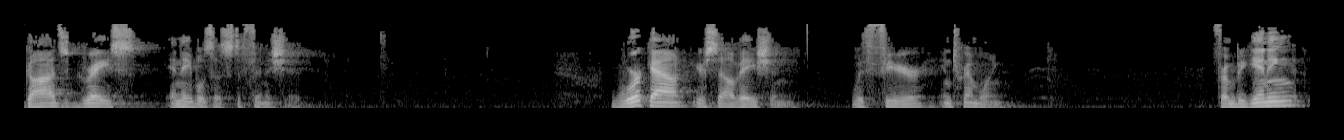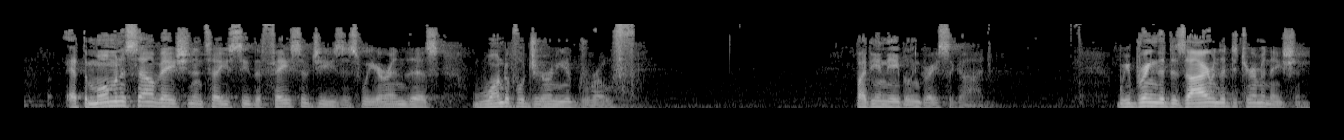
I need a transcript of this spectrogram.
God's grace enables us to finish it. Work out your salvation with fear and trembling. From beginning at the moment of salvation until you see the face of Jesus, we are in this wonderful journey of growth by the enabling grace of God. We bring the desire and the determination.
